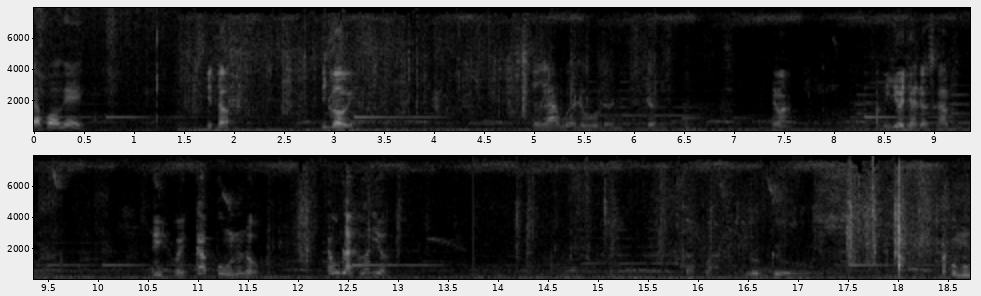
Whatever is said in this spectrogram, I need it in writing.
Siapa orang? Kita. Tiga orang. Serabut ada budak ni. Dan Memang. Tapi dia je ada serabut. Eh, wei kapung dulu. Siapa belakang dia? kapan juga. Kapung mu.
